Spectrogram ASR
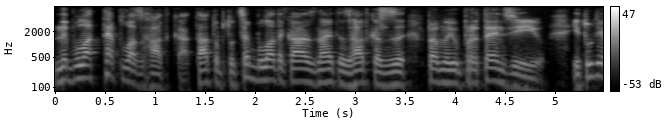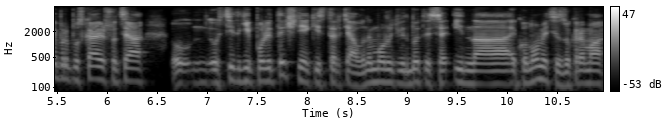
не була тепла згадка. Та тобто, це була така, знаєте, згадка з певною претензією. І тут я припускаю, що ця ось ці такі політичні якісь тертя вони можуть відбитися і на економіці, зокрема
